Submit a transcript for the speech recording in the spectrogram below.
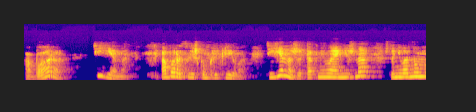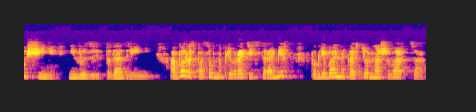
Абара? Тиена. Абара слишком криклива. Тиена же так мила и нежна, что ни в одном мужчине не вызовет подозрений. Абара способна превратить старомест в погребальный костер нашего отца,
